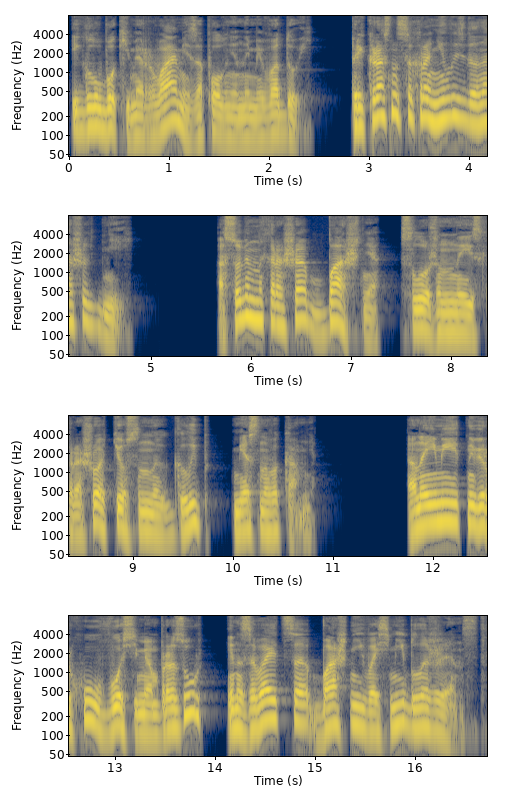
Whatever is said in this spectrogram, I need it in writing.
и глубокими рвами, заполненными водой, прекрасно сохранилась до наших дней. Особенно хороша башня, сложенная из хорошо оттесанных глыб местного камня. Она имеет наверху восемь амбразур и называется «Башней восьми блаженств».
